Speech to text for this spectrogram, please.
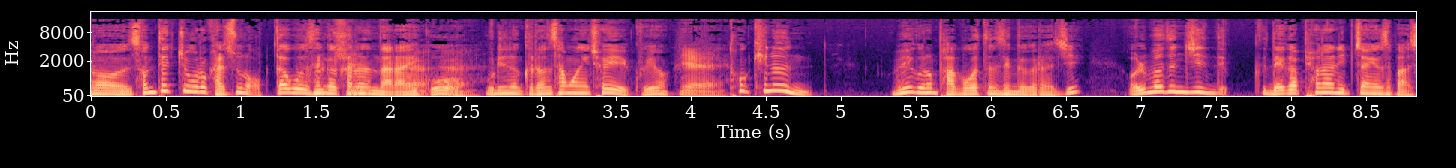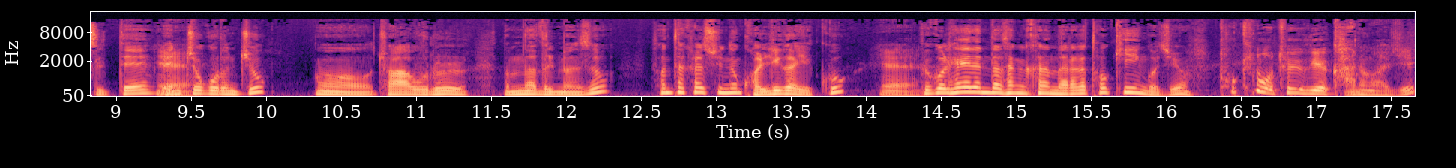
어, 선택적으로 갈 수는 없다고 생각하는 나라이고 예, 예. 우리는 그런 상황에 처해 있고요. 예. 터키는 왜 그런 바보 같은 생각을 하지? 얼마든지 그 내가 편한 입장에서 봤을 때 왼쪽 오른쪽 어, 좌우를 넘나들면서 선택할 수 있는 권리가 있고 예. 그걸 해야 된다 생각하는 나라가 터키인 거죠. 터키는 어떻게 그게 가능하지?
